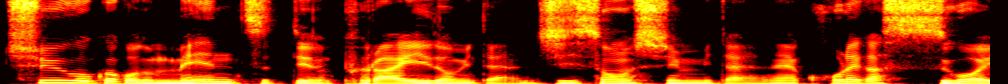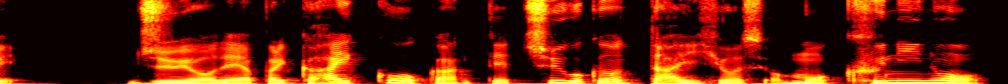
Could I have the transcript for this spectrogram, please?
中国はこのメンツっていうの、プライドみたいな、自尊心みたいなね、これがすごい重要で、やっぱり外交官って中国の代表ですよ。もう国の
